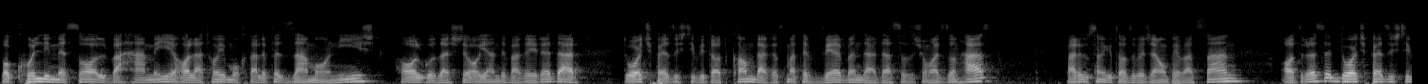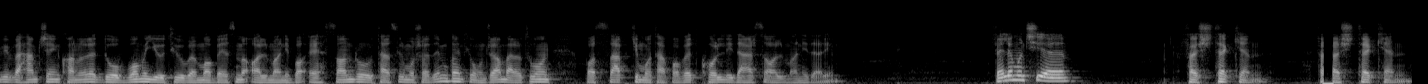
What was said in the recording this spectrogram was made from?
با کلی مثال و همه حالتهای مختلف زمانیش حال گذشته آینده و غیره در deutschpersischtv.com در قسمت وربن در دسترس شما عزیزان هست. برای دوستانی که تازه به جمع پیوستن آدرس دویچ پرزیش و همچنین کانال دوم یوتیوب ما به اسم آلمانی با احسان رو رو تصویر مشاهده می‌کنید که اونجا هم براتون با سبکی متفاوت کلی درس آلمانی داریم. فعلمون چیه؟ فشتکن. فشتکن.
